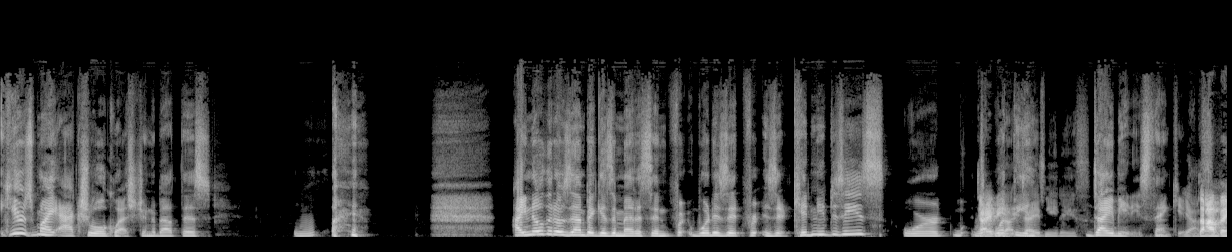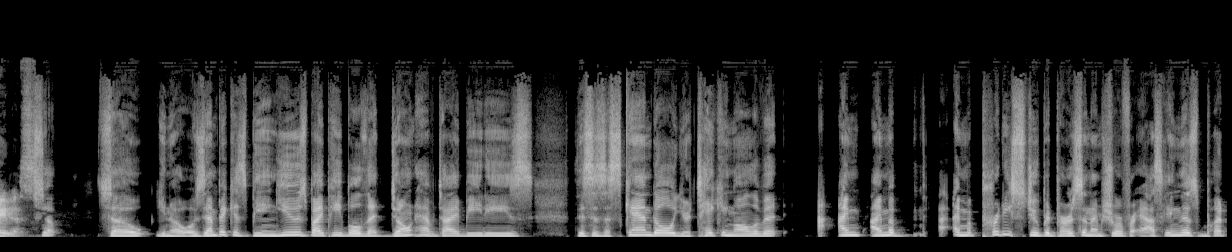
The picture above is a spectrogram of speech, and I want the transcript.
here's my actual question about this. I know that Ozempic is a medicine for what is it for? Is it kidney disease or wh- wh- Diabetes. what the diabetes diabetes? Thank you. Yeah. Diabetes. So, so you know, Ozempic is being used by people that don't have diabetes. This is a scandal. You're taking all of it. I'm I'm a I'm a pretty stupid person, I'm sure, for asking this, but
